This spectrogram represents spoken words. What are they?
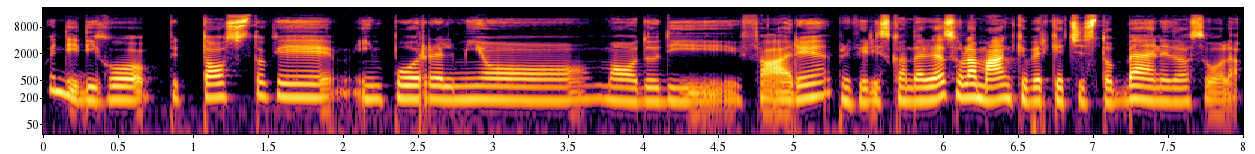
Quindi dico, piuttosto che imporre il mio modo di fare, preferisco andare da sola, ma anche perché ci sto bene da sola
